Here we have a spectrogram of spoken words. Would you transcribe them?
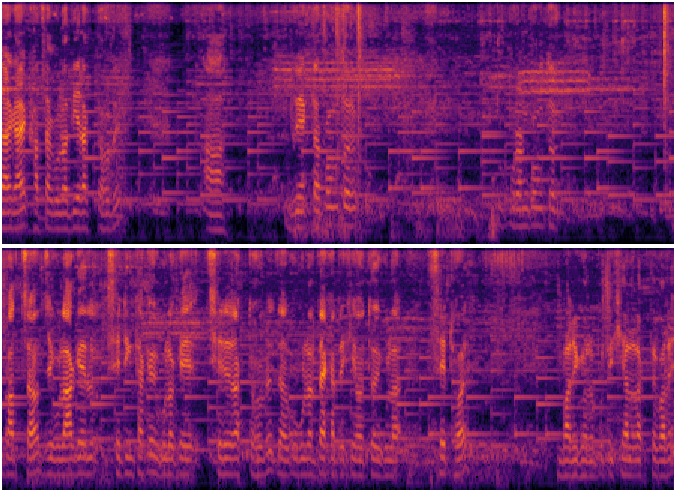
জায়গায় খাঁচাগুলা দিয়ে রাখতে হবে। আর দু একটা কবুতর পুরান কবুতর বাচ্চা যেগুলো আগের সেটিং থাকে, ওগুলোকে ছেড়ে রাখতে হবে। যা ওগুলোর দেখা দেখি হয়তো এগুলা সেট হয়। বাড়িঘরের প্রতি খেয়াল রাখতে পারে।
